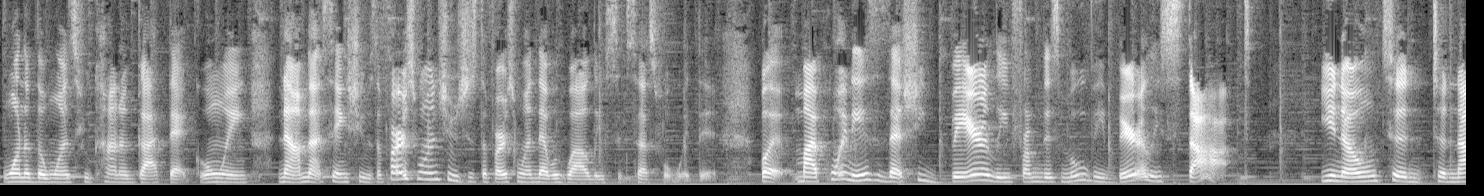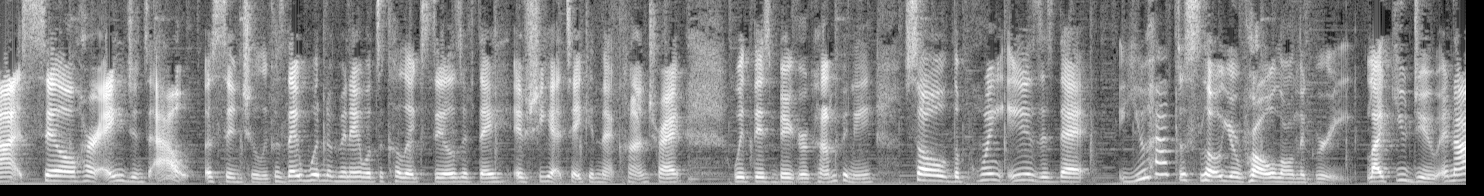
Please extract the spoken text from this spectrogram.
one of the ones who kind of got that going. Now, I'm not saying she was the first one, she was just the first one that was wildly successful with it. But my point is is that she barely from this movie barely stopped you know to to not sell her agents out essentially because they wouldn't have been able to collect sales if they if she had taken that contract with this bigger company. So the point is is that you have to slow your roll on the greed like you do. And I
